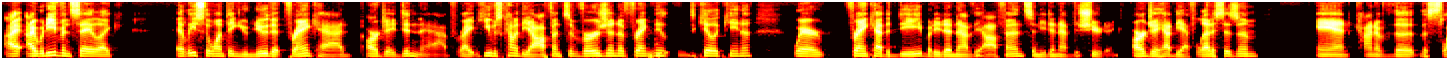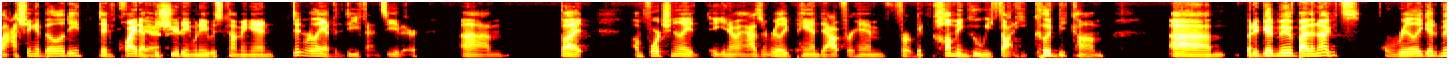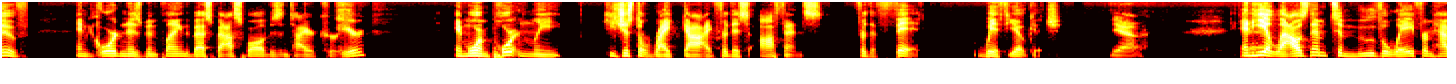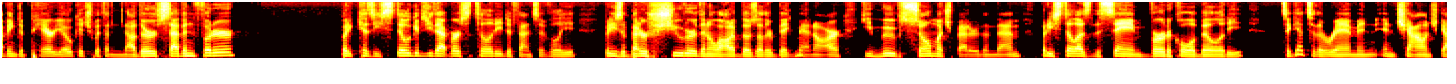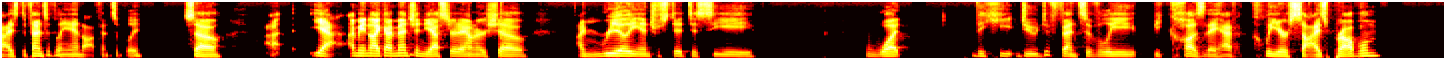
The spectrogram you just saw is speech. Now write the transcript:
I, I would even say like at least the one thing you knew that Frank had, RJ didn't have, right? He was kind of the offensive version of Frank Ntilikina, where Frank had the D, but he didn't have the offense and he didn't have the shooting. RJ had the athleticism and kind of the the slashing ability. Didn't quite have Yeah. the shooting when he was coming in. Didn't really have the defense either. Um, but unfortunately, you know, it hasn't really panned out for him for becoming who we thought he could become. Um, but a good move by the Nuggets, a really good move. And Gordon has been playing the best basketball of his entire career. And more importantly, he's just the right guy for this offense for the fit with Jokic. Yeah. And he allows them to move away from having to pair Jokic with another seven footer, but because he still gives you that versatility defensively, but he's a better shooter than a lot of those other big men are. He moves so much better than them, but he still has the same vertical ability to get to the rim and, and challenge guys defensively and offensively. So, I yeah, I mean, like I mentioned yesterday on our show, I'm really interested to see what the Heat do defensively because they have a clear size problem.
